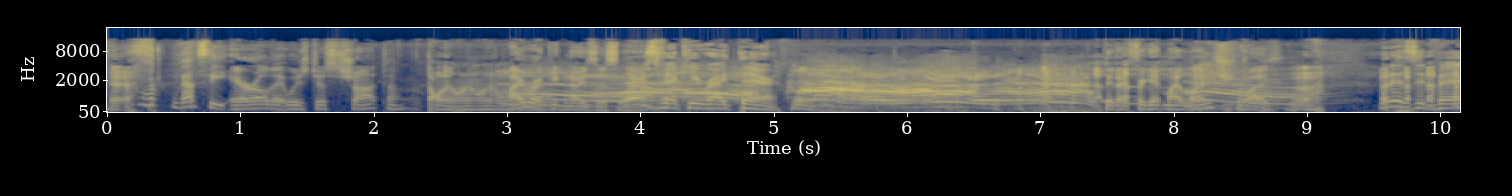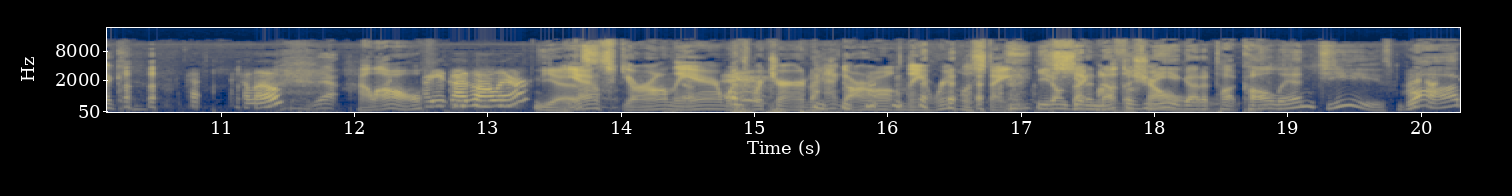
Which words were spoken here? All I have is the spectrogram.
That's the arrow that was just shot. I recognize this laugh. There's Vicky right there. Did I forget my lunch? What? What is it, Vic? Hello? Yeah. Hello. Are you guys all there? Yes. Yes, you're on the air with Richard Hagar on the real estate. You don't get enough of the of, show. me. You got to call in. Jeez, Rob.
